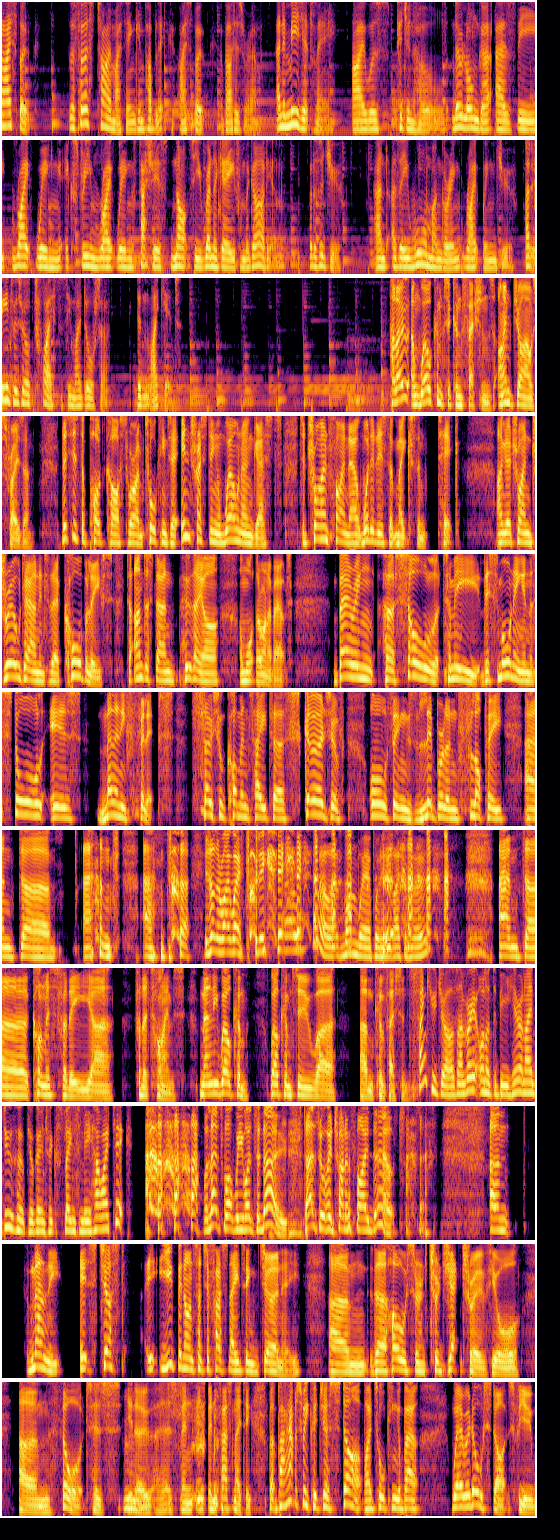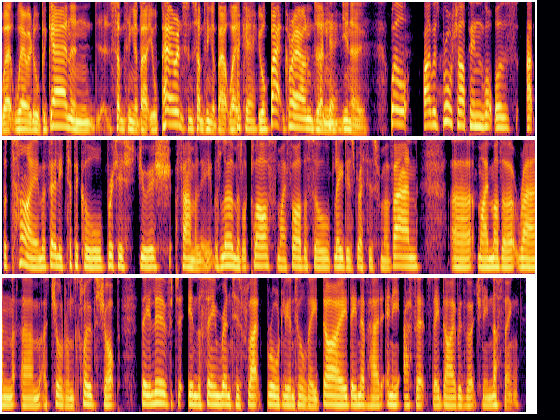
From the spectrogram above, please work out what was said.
And I spoke. The first time, I think, in public, I spoke about Israel. And immediately, I was pigeonholed no longer as the right wing, extreme right wing, fascist, Nazi renegade from The Guardian, but as a Jew and as a warmongering right wing Jew. I've been to Israel twice to see my daughter. Didn't like it. Hello and welcome to Confessions. I'm Giles Fraser. This is the podcast where I'm talking to interesting and well known guests to try and find out what it is that makes them tick. I'm going to try and drill down into their core beliefs to understand who they are and what they're on about. Baring her soul to me this morning in the stall is Melanie Phillips, social commentator, scourge of all things liberal and floppy, and uh, and and uh, is that the right way of putting it? Well, well, that's one way of putting it, I suppose. and uh, columnist for the uh, for the Times. Melanie, welcome, welcome to uh, um, Confessions. Thank you, Giles. I'm very honoured to be here, and I do hope you're going to explain to me how I tick. well, that's what we want to know. That's what we're trying to find out. um, Melanie, it's just you've been on such a fascinating journey. Um, the whole sort of trajectory of your um, thought has, you know, has been has been fascinating. But perhaps we could just start by talking about where it all starts for you, where where it all began, and something about your parents, and something about where Okay. your background, and Okay. you know. Well, I was brought up in what was at the time a fairly typical British Jewish family. It was lower middle class. My father sold ladies' dresses from a van. Uh, my mother ran um, a children's clothes shop. They lived in the same rented flat broadly until they died. They never had any assets. They died with virtually nothing.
